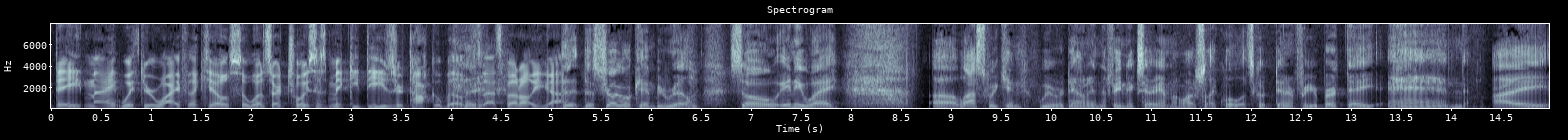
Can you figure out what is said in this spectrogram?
date night with your wife. Like, yo, so what's our choices? Mickey D's or Taco Bell? Because that's about all you got. the, the struggle can be real. So anyway, uh, last weekend we were down in the Phoenix area. My wife's like, "Well, let's go to dinner for your birthday," and I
